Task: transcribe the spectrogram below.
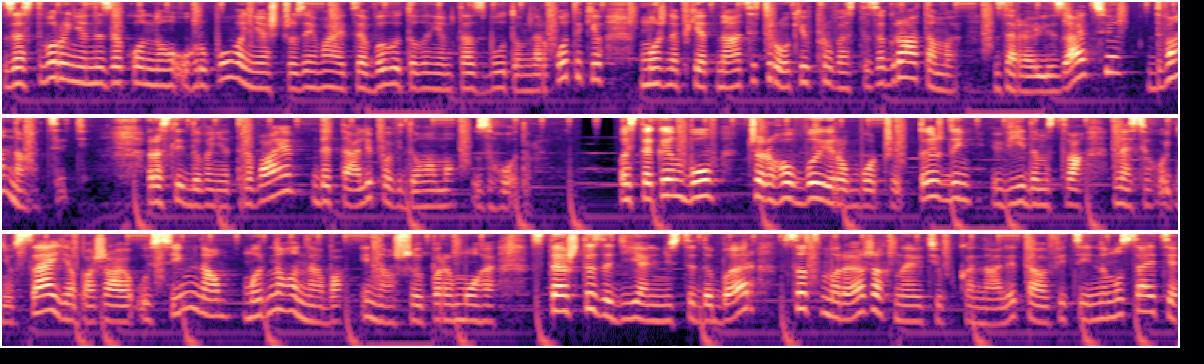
За створення незаконного угруповання, що займається виготовленням та збутом наркотиків, можна 15 років провести за ґратами, за реалізацію 12. Розслідування триває, деталі повідомимо згодом. Ось таким був черговий робочий тиждень відомства. На сьогодні все. Я бажаю усім нам мирного неба і нашої перемоги. Стежте за діяльністю ДБР в соцмережах на youtube каналі та офіційному сайті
